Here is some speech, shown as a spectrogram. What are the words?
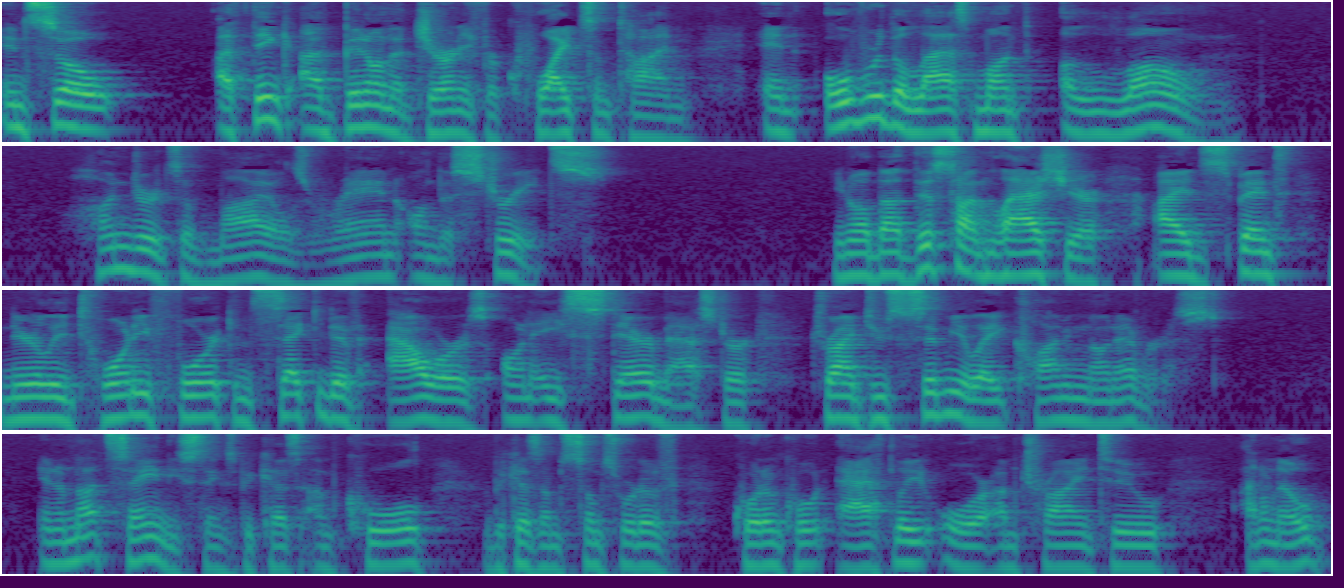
And so I think I've been on a journey for quite some time. And over the last month alone, hundreds of miles ran on the streets. You know, about this time last year, I had spent nearly 24 consecutive hours on a Stairmaster trying to simulate climbing Mount Everest. And I'm not saying these things because I'm cool or because I'm some sort of quote unquote athlete or I'm trying to, I don't know,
